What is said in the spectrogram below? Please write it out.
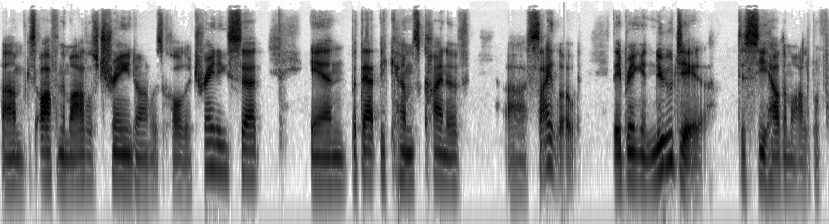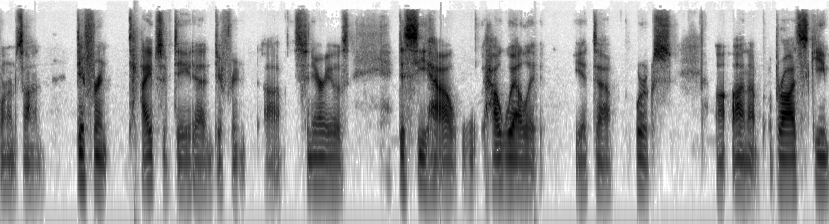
Um, because often the model is trained on what's called a training set, and but that becomes kind of uh, siloed. They bring in new data to see how the model performs on different types of data and different uh, scenarios to see how how well it it uh, works uh, on a broad scheme.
